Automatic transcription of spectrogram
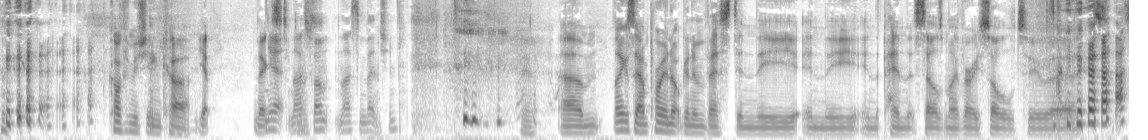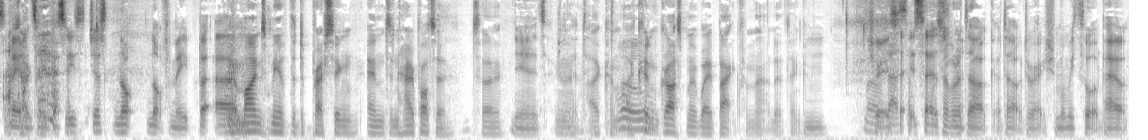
Coffee machine, car. Yep. Next. Yeah, nice one, nice invention. Um, like I say, I'm probably not going to invest in the in the in the pen that sells my very soul to uh, surveillance agencies. Just not not for me. But it um, reminds me of the depressing end in Harry Potter. So yeah, it's you know. I couldn't. Well- I couldn't grasp my way back from that. I don't think. Mm. Well, True. It, that's set- it set us off on a dark a dark direction when we thought about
